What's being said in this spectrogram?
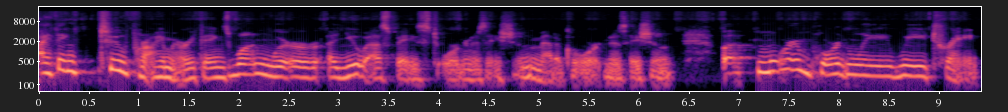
I think two primary things. One, we're a US based organization, medical organization, but more importantly, we train.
